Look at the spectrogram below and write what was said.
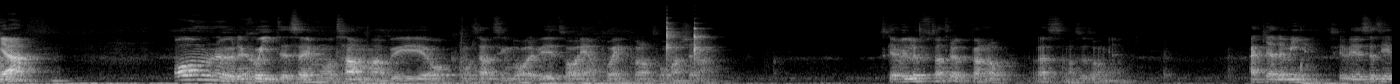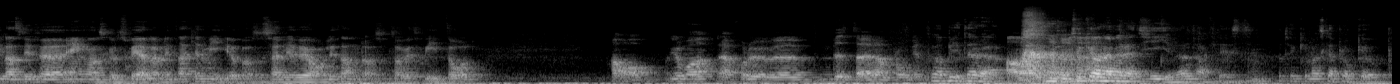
Fråga. Om nu det skiter sig mot Hammarby och mot Helsingborg. Vi tar en poäng på de två matcherna. Ska vi lufta truppen då resten av säsongen? Akademin. Ska vi se till att vi för en gångs skull spelar med lite akademigubbar och så säljer vi av lite andra och så tar vi ett skitår. Ja, Johan, där får du eh, bita i den frågan. Får jag bita i den? Ja. Då tycker jag den är rätt given faktiskt. Jag tycker man ska plocka upp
